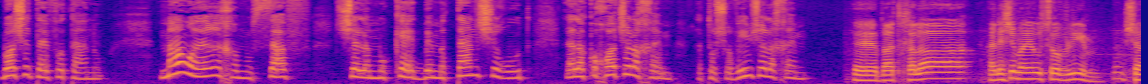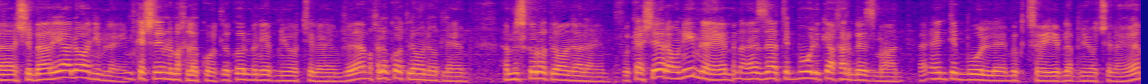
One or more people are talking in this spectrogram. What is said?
בוא שתף אותנו. מהו הערך המוסף של המוקד במתן שירות ללקוחות שלכם, לתושבים שלכם? אה, בהתחלה אנשים היו סובלים, ש... שבעירייה לא עונים להם, מתקשרים למחלקות, לכל מיני פניות שלהם, והמחלקות לא עונות להם, המשכורות לא עונה להם, וכאשר עונים להם, אז הטיפול ייקח הרבה זמן, אין טיפול אה, מקצועי לפניות שלהם,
